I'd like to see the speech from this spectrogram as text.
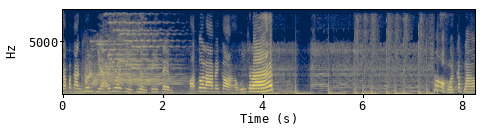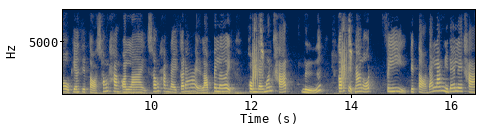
รับประกันเครื่องเกียร์ให้ด้วยอีก 1 ปีเต็ม ขอตัวลาไปก่อน ขอบคุณครับมาออกรถกับเราเพียงติดต่อช่องทางออนไลน์ ช่องทางใดก็ได้ รับไปเลยพรมไดมอนด์คัทหรือกล้องติดหน้ารถฟรีติดต่อด้านล่างนี้ได้เลยค่ะ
